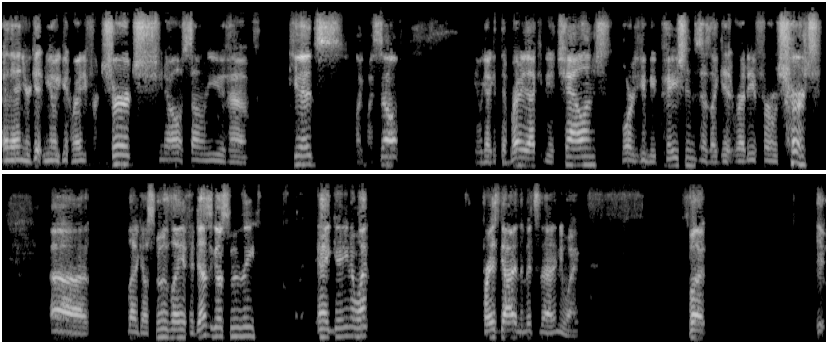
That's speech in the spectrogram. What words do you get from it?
and then you're getting you know you're getting ready for church. You know, some of you have kids like myself. You know, we got to get them ready. That could be a challenge. Lord, give me patience as I get ready for church. Uh, let it go smoothly. If it doesn't go smoothly, hey, you know what? Praise God in the midst of that anyway. But it,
